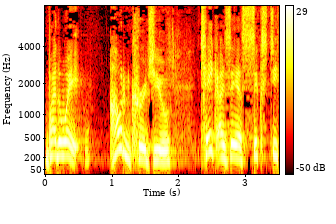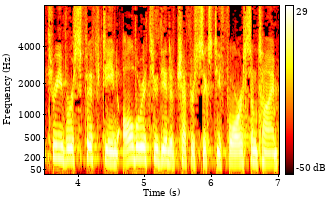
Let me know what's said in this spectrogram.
By the way, I would encourage you, take Isaiah 63 verse 15 all the way through the end of chapter 64 sometime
